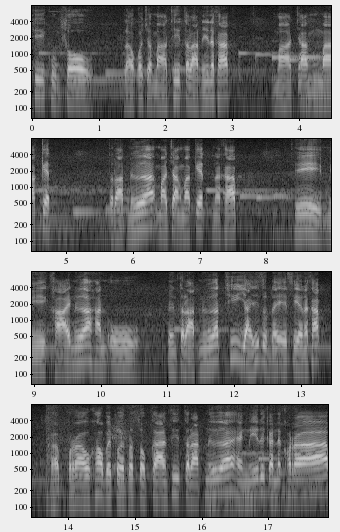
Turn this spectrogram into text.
ที่กรุงโซล เราก็จะมาที่ตลาดนี้นะครับ มาจังมาเก็ต ตลาดเนื้อมาจังมาเก็ตนะครับ ที่มีขายเนื้อฮันอู เป็นตลาดเนื้อที่ใหญ่ที่สุดในเอเชียนะครับ ครับเราเข้าไปเปิดประสบการณ์ที่ตลาดเนื้อแห่งนี้ด้วยกันนะครับ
